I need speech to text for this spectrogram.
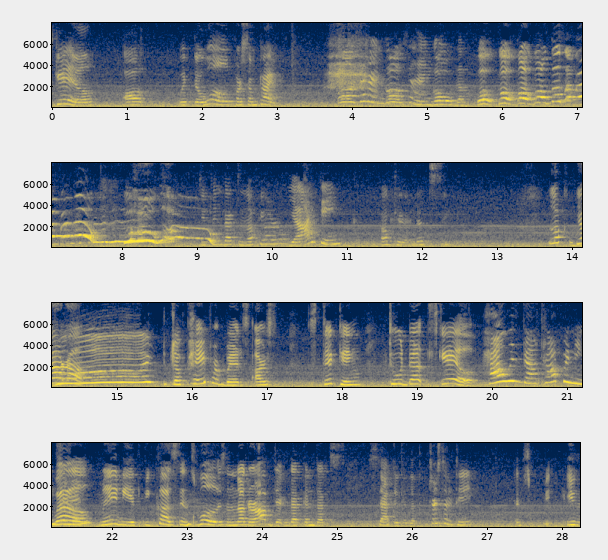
scale all with the wool for some time. Go, go, go, go, go, go, go, go, go! The paper bits are sticking to that scale. How is that happening? Well, maybe it's because since wool is another object that conducts static electricity, it's you,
